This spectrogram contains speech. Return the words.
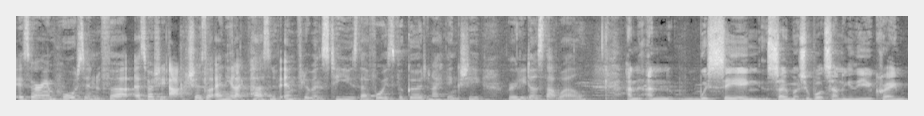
it's very important for, especially actors or any like person of influence, to use their voice for good. And I think she really does that well. And and we're seeing so much of what's happening in the Ukraine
